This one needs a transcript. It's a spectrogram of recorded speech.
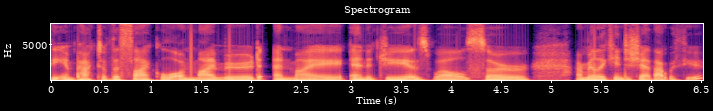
the impact of the cycle on my mood and my energy as well. So I'm really keen to share that with you.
